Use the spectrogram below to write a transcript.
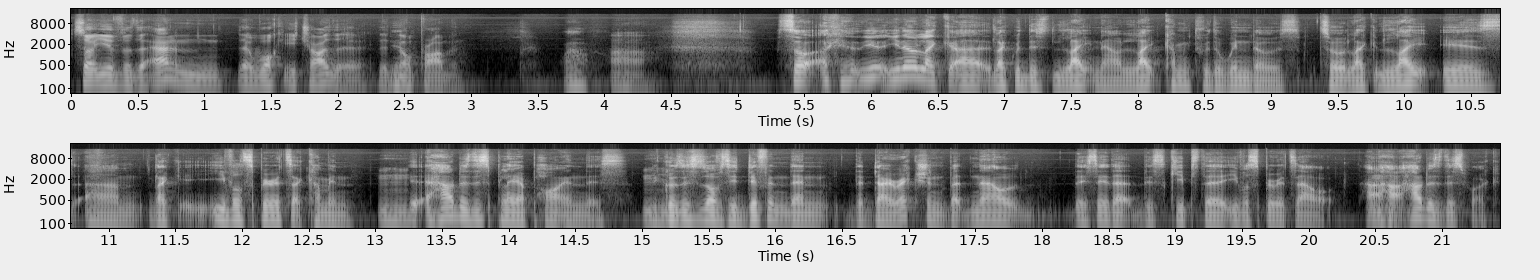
So if the element they work each other, there's no problem. Wow. Uh-huh. So okay, you, you know, like uh, like with this light now, light coming through the windows. So like light is um, like evil spirits that come in. I- How does this play a part in this? Because this is obviously different than the direction, but now they say that this keeps the evil spirits out. How, how, how does this work?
